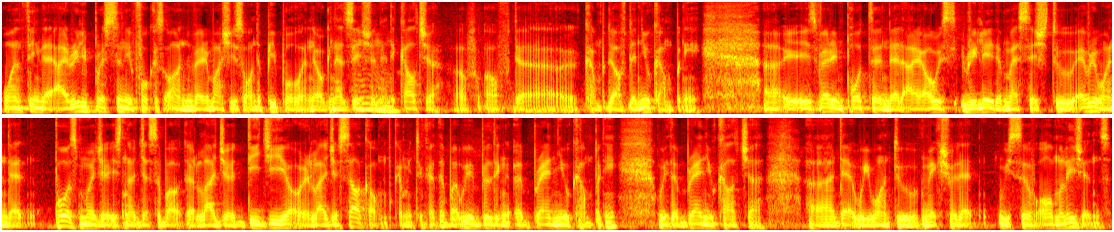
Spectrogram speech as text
one thing that I really personally focus on very much is on the people and the organization and the culture of, of the company of the new company. Uh, it is very important that I always relay the message to everyone that post merger is not just about a larger Digi or a larger Celcom coming together, but we're building a brand new company with a brand new culture uh, that we want to make sure that we serve all Malaysians.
